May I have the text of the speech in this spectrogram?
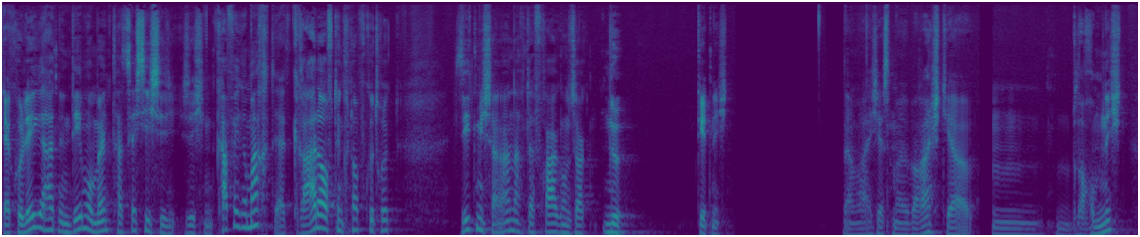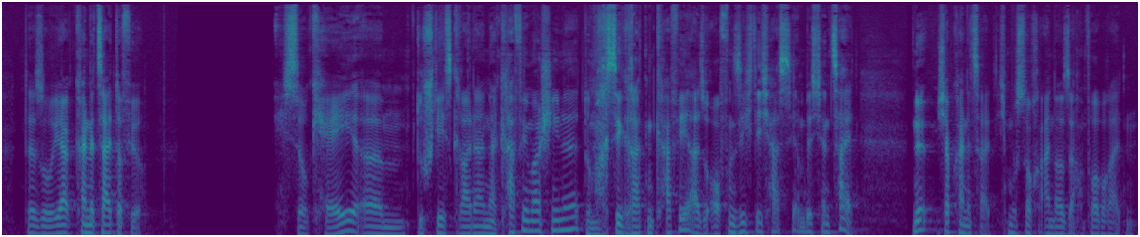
Der Kollege hat in dem Moment tatsächlich sich einen Kaffee gemacht, er hat gerade auf den Knopf gedrückt, sieht mich dann an nach der Frage und sagt, nö, geht nicht. Dann war ich erstmal überrascht, ja, hm, warum nicht? Der so, ja, keine Zeit dafür. Ich so, okay, ähm, du stehst gerade an der Kaffeemaschine, du machst dir gerade einen Kaffee, also offensichtlich hast du ja ein bisschen Zeit. Nö, ich habe keine Zeit, ich muss noch andere Sachen vorbereiten.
